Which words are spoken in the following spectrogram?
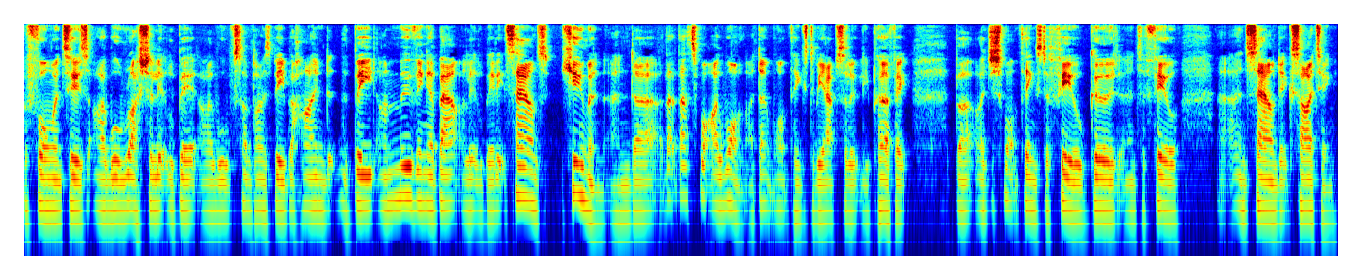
performances, I will rush a little bit. I will sometimes be behind the beat. I'm moving about a little bit. It sounds human, and uh, that, that's what I want. I don't want things to be absolutely perfect, but I just want things to feel good and to feel uh, and sound exciting.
